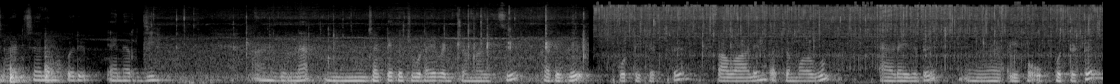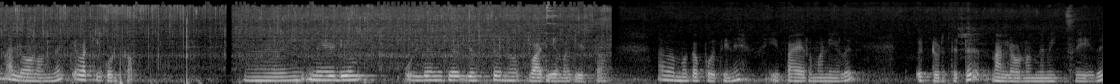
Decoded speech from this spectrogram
ചായ അടിച്ചാൽ നമുക്കൊരു എനർജി ആണ്. പിന്നെ ചട്ടിയൊക്കെ ചൂടായി വെളിച്ചെണ്ണ ഒഴിച്ച് കടുക് പൊട്ടിച്ചെടുത്ത് സവാളയും പച്ചമുളകും ആഡ് ചെയ്തിട്ട് ഇപ്പോൾ ഉപ്പിട്ടിട്ട് നല്ലോണം ഒന്ന് ഇളക്കി കൊടുക്കാം. മീഡിയം ഉള്ളി ഒന്ന് ജസ്റ്റ് ഒന്ന് വാടിയാൽ മതി കേട്ടോ അത് നമുക്ക് അപ്പോഴത്തേന് ഈ പയറുമണികൾ ഇട്ടെടുത്തിട്ട് നല്ലോണം ഒന്ന് മിക്സ് ചെയ്ത്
